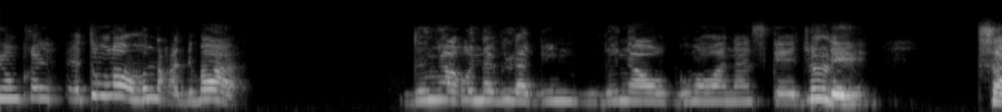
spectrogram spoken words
yung, kay- eto nga oh, naka, di ba? Doon nga ako nag-login, doon nga ako gumawa ng schedule eh. Sa,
